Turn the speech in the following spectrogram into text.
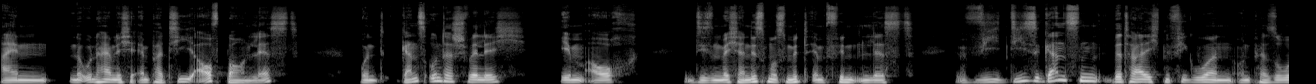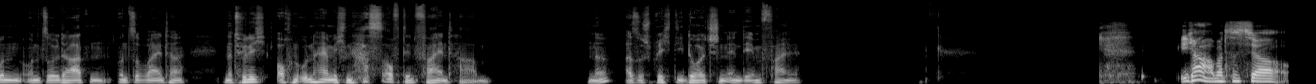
ein, eine unheimliche Empathie aufbauen lässt und ganz unterschwellig eben auch diesen Mechanismus mitempfinden lässt, wie diese ganzen beteiligten Figuren und Personen und Soldaten und so weiter natürlich auch einen unheimlichen Hass auf den Feind haben. Ne? Also sprich die Deutschen in dem Fall. Ja, aber das ist ja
